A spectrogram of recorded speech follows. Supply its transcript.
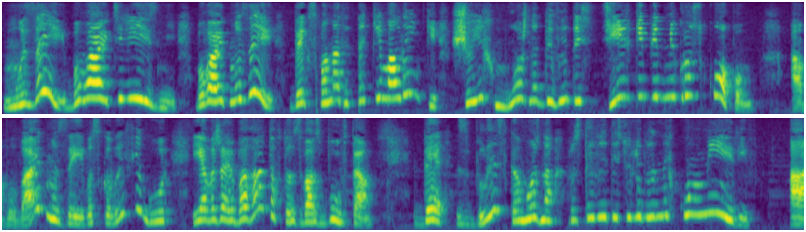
Музеї бувають різні. Бувають музеї, де експонати такі маленькі, що їх можна дивитись тільки під мікроскопом. А бувають музеї воскових фігур. Я вважаю, багато хто з вас був там, де зблизька можна роздивитись улюблених кумірів. А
